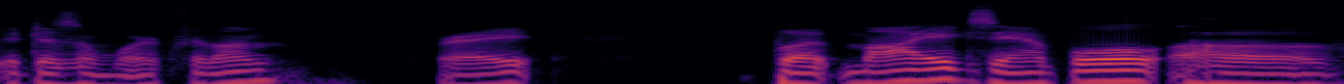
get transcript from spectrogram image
it doesn't work for them, right? But my example of,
